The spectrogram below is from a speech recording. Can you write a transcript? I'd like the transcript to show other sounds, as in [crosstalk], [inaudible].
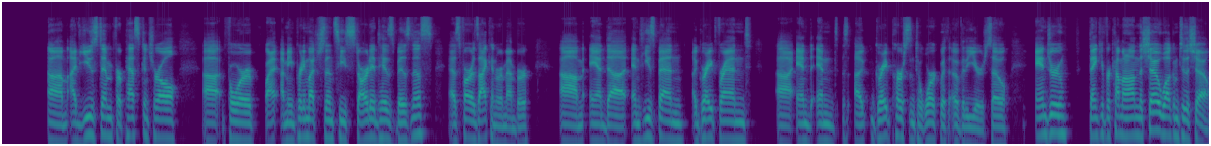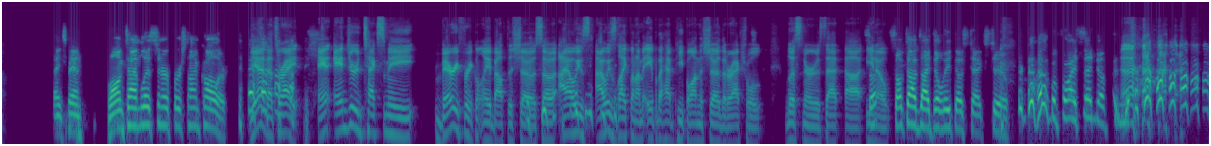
Um, I've used him for pest control uh, for I mean pretty much since he started his business, as far as I can remember. Um, and uh, and he's been a great friend uh, and and a great person to work with over the years. So Andrew, thank you for coming on the show. Welcome to the show. Thanks, man. Long time listener, first time caller. [laughs] yeah, that's right. A- Andrew texts me very frequently about the show. So I always I always like when I'm able to have people on the show that are actual listeners that uh you so, know. sometimes i delete those texts too [laughs] before i send them. [laughs]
